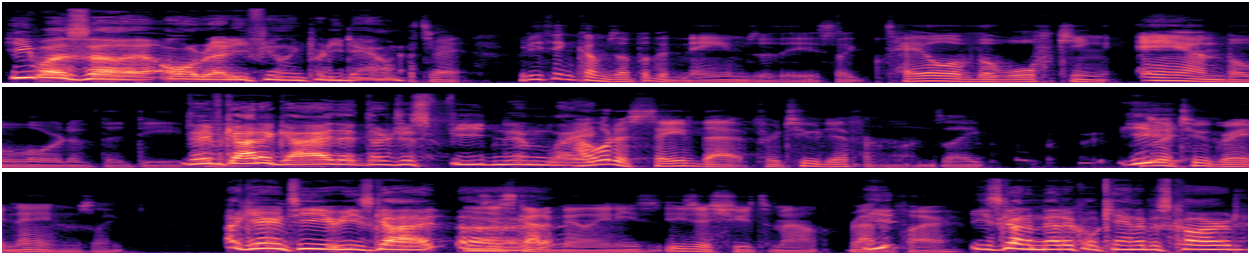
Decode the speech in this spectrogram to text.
he was uh, already feeling pretty down. That's right. What do you think comes up with the names of these? Like Tale of the Wolf King and the Lord of the Deep. They've got a guy that they're just feeding him like I would have saved that for two different ones. Like these are two great names. Like I guarantee you, he's got. he just got uh, a million. He's he just shoots them out rapid fire. He's got a medical cannabis card,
